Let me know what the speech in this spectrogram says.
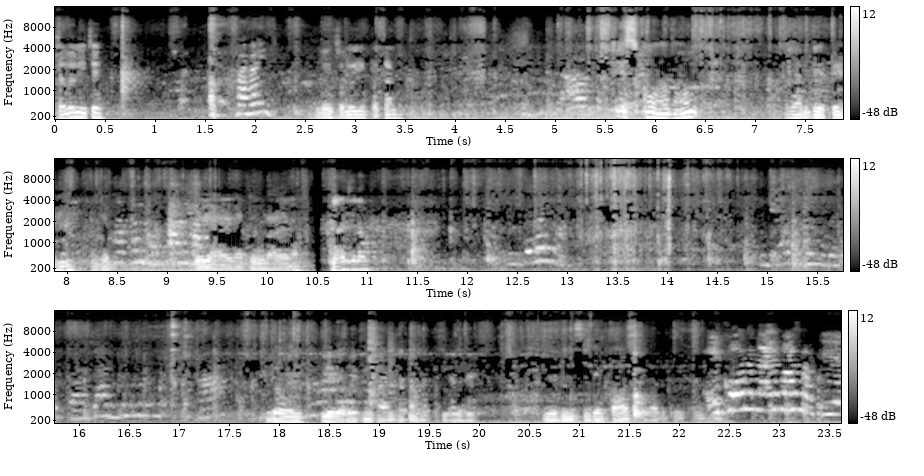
चलो नीचे। हाँ ले चलो ये पतंग। इसको अब हम रख देते हैं। अगर कोई आएगा तो उड़ाएगा। लाइट जलाओ लो भाई ये देखो इतनी सारी खत्म रखी है हमने। ये भी इसी के पास और देखो एक और हमारे पास रखी है।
